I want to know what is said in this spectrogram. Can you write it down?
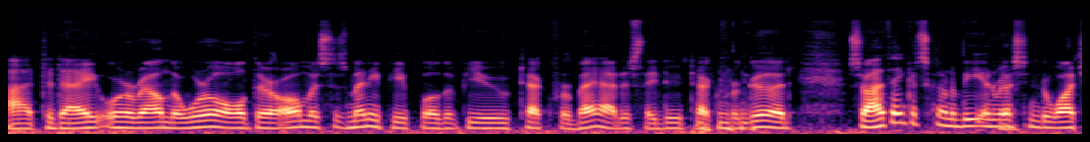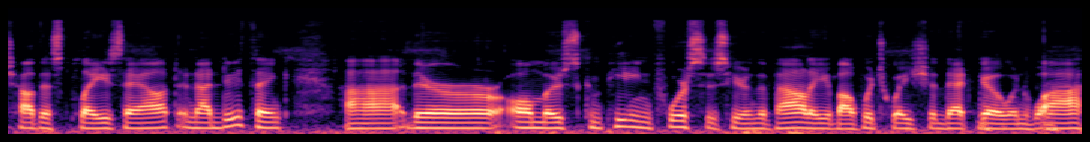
Uh, today or around the world, there are almost as many people that view tech for bad as they do tech for good. So I think it's going to be interesting to watch how this plays out. And I do think uh, there are almost competing forces here in the valley about which way should that go and why.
